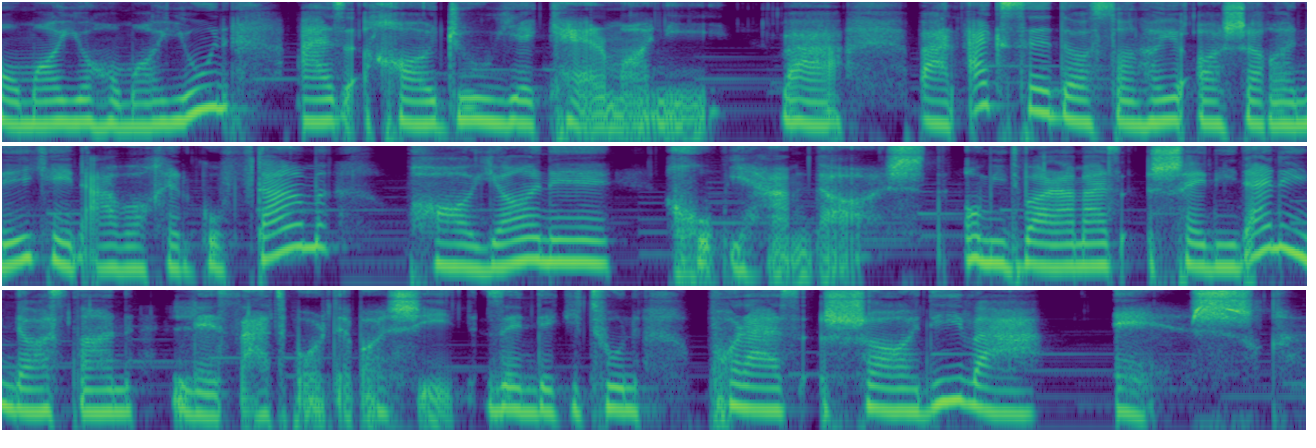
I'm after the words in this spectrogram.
همای همایون از خاجوی کرمانی. و برعکس داستانهای عاشقانه که این اواخر گفتم پایان خوبی هم داشت. امیدوارم از شنیدن این داستان لذت برده باشید. زندگیتون پر از شادی و عشق.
